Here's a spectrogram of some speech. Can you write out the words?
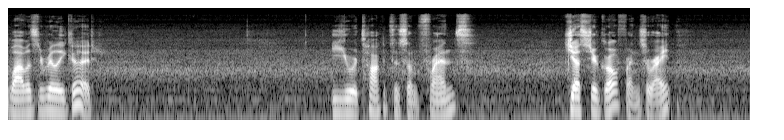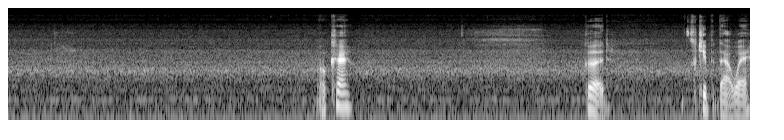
Why was it really good? You were talking to some friends? Just your girlfriends, right? Okay. Good. Let's keep it that way.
